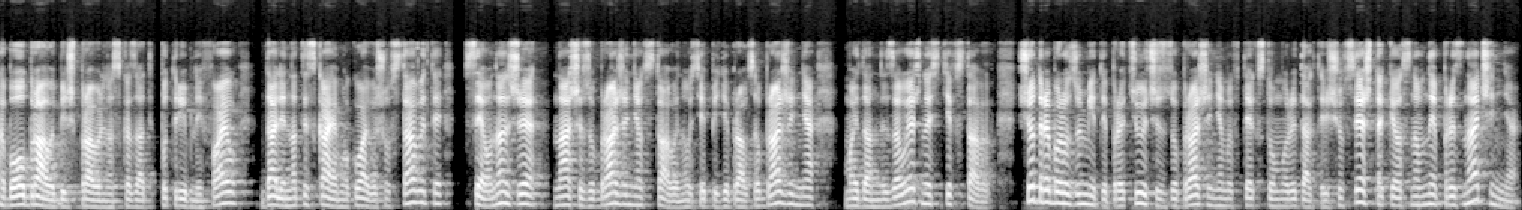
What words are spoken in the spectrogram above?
або обрали, більш правильно сказати, потрібний файл. Далі натискаємо клавішу Вставити. Все, у нас вже наше зображення вставлено. Ось я підібрав зображення. Майдан Незалежності вставив. Що треба розуміти, працюючи з зображеннями в текстовому редакторі? Що все ж таки основне призначення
